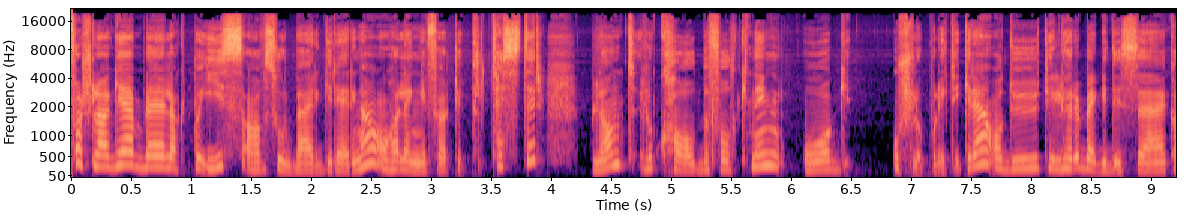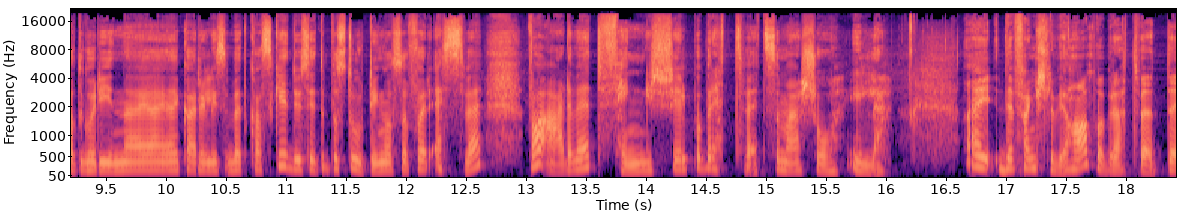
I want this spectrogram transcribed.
Forslaget ble lagt på is av Solberg-regjeringa og har lenge ført til protester blant lokalbefolkning og Oslo-politikere, og du tilhører begge disse kategoriene, Kari Elisabeth Kaski. Du sitter på Stortinget også for SV. Hva er det ved et fengsel på Bredtvet som er så ille? Nei, Det fengselet vi har på Bredtvet, det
